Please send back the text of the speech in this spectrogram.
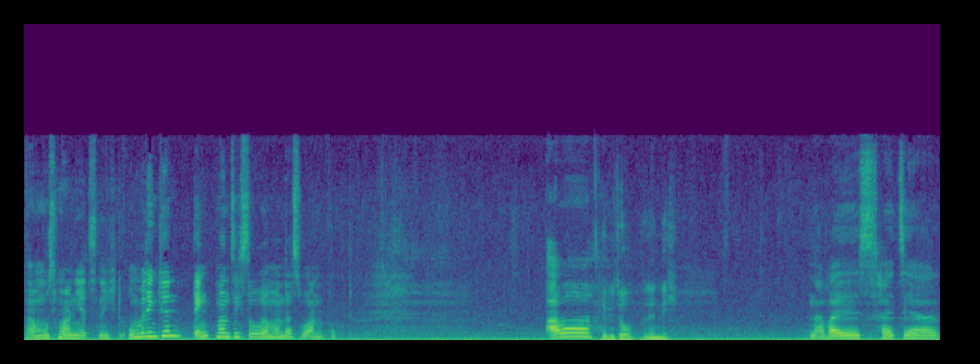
da muss man jetzt nicht unbedingt hin, denkt man sich so, wenn man das so anguckt. Aber ja, wieso? Denn nicht? Na, weil es halt sehr.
